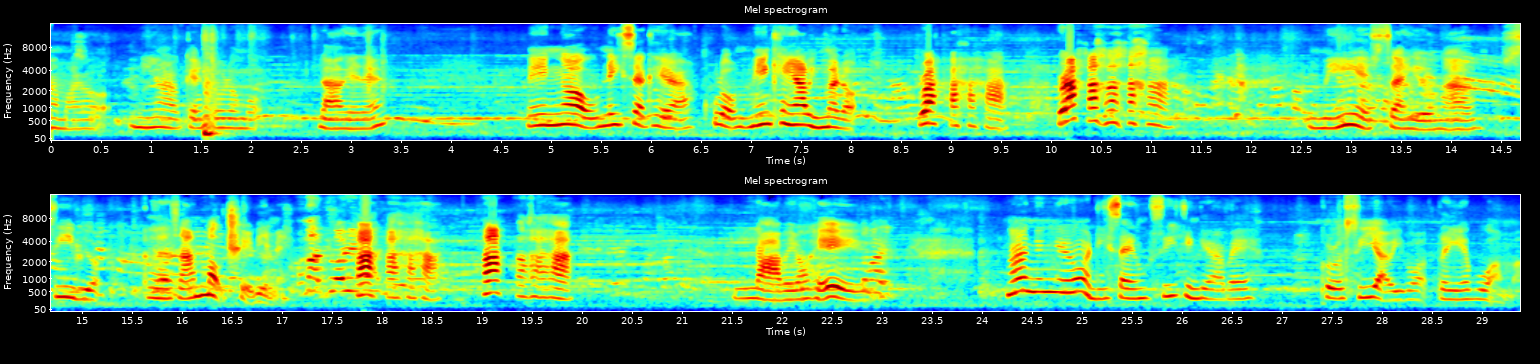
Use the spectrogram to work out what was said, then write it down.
ဒီညမှာတော့မင်းကကန်တော့တော့မလာခဲ့တယ်မင်းငါ့ကိုနှိပ်စက်ခဲ့တာခုတော့မင်းခင်ရပြီမှတ်တော့ရာဟာဟာဟာရာဟာဟာဟာဟာမင်းရဲ့ဆန်ရငါစီးပြီးတော့ကစားမောက်ချေပြီမယ်ဟာဟာဟာဟာဟာဟာဟာဟာလာပြီတော့ဟေးငါငငယ်တော့ဒီဆိုင်စီးကျင်ကြရပဲ ခရစီရပြီပေါ့တရေဘွားမှာ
